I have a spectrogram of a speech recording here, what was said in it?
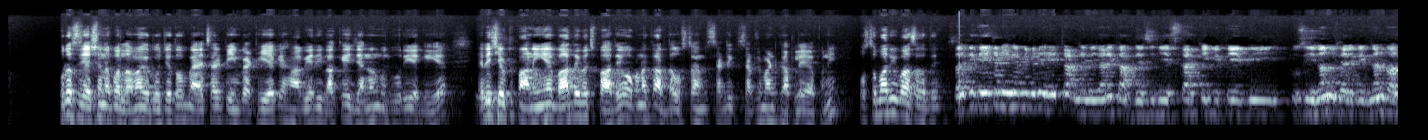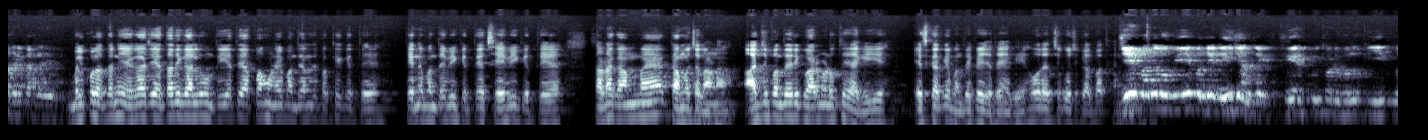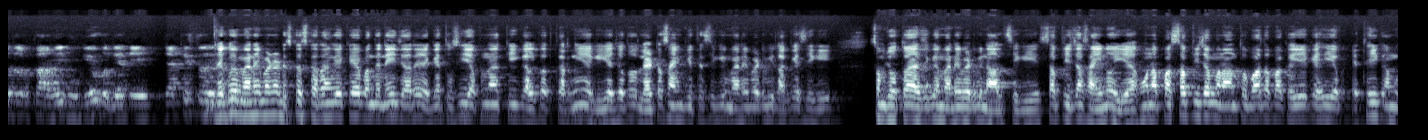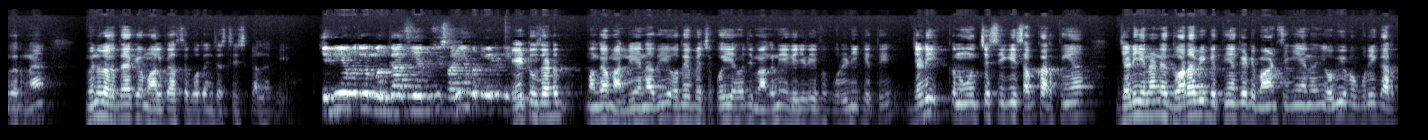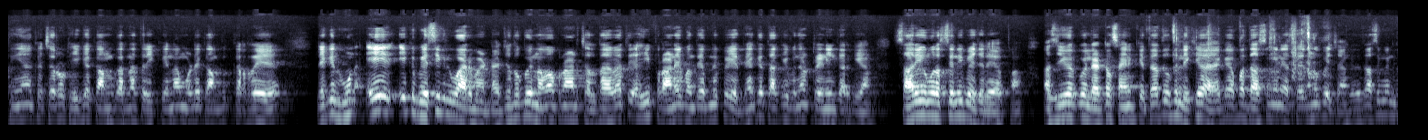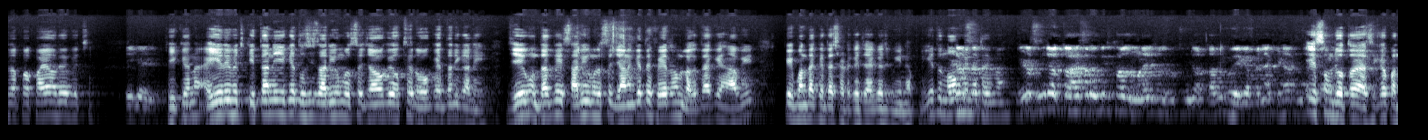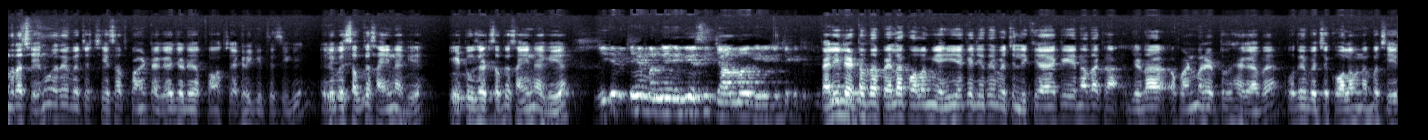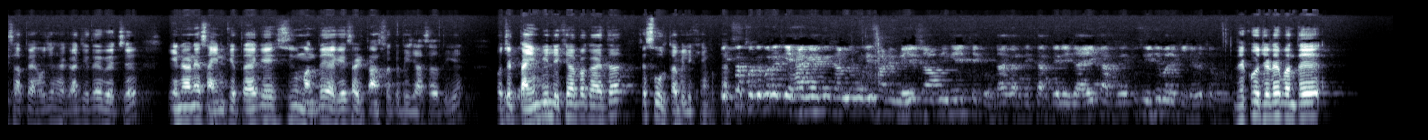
ਪੂਰਾ ਸੁਜੈਸ਼ਨ ਆਪਾਂ ਲਵਾਂਗੇ ਦੂਜੇ ਤੋਂ। ਮੈਚ ਵਾਲੀ ਟੀਮ ਬੈਠੀ ਹੈ ਕਿ ਹਾਂ ਵੀ ਇਹਦੀ ਵਾਕਈ ਜਨਰਲ ਮਜਬੂਰੀ ਹੈਗੀ ਹੈ। ਇਹਦੀ ਸ਼ਿਫਟ ਪਾਣੀ ਹੈ ਬਾਅਦ ਦੇ ਵਿੱਚ ਪਾ ਦਿਓ ਆਪਣਾ ਘਰ ਦਾ ਉਸ ਟਾਈਮ ਸੈਟਲਮੈਂਟ ਕਰ ਲਿਆ ਆਪਣੀ। ਉਸ ਤੋਂ ਬਾਅਦ ਵੀ ਪਾ ਸਕਦੇ। ਸਰ ਕਿਤੇ ਇਹ ਤਾਂ ਨਹੀਂ ਹੈ ਵੀ ਜਿਹੜੇ ਇਹ ਧਰਨੇ ਵਿਚਾਰੇ ਕਰਦੇ ਸੀਗੇ ਇਸ ਕਰਕੇ ਕਿਤੇ ਵੀ ਤੁਸੀਂ ਇਹਨਾਂ ਨੂੰ ਸ਼ਾਇਦ ਕਿ ਇਹਨਾਂ ਨੂੰ ਟਾਰਗੇਟ ਕਰ ਰਹੇ ਹੋ? ਬਿਲਕੁਲ ਇਦਾਂ ਨਹੀਂ ਹੈਗਾ। ਜੇ ਇਦਾਂ ਦੀ ਗੱਲ ਹੁੰਦੀ ਹੈ ਤੇ ਆਪਾਂ ਹੁਣੇ ਬੰਦਿਆਂ ਦੇ ਪੱਕੇ ਕੀਤੇ ਤਿੰਨ ਬੰਦੇ ਵੀ ਕੀਤੇ 6 ਵੀ ਕੀਤੇ ਆ ਸਾਡਾ ਕੰਮ ਹੈ ਕੰਮ ਚਲਾਉਣਾ। ਅੱਜ ਬੰਦੇ ਰਿਕੁਆਇਰਮੈਂਟ ਉੱਥੇ ਹੈਗੀ ਹੈ। ਇਸ ਕਰਕੇ ਬੰਦੇ ਭੇਜ ਰਹੇ ਹੈਗੇ। ਹੋਰ 'ਚ ਕੁਝ ਗੱਲਬਾਤ ਹੈ ਜੇ ਨਹੀਂ। ਮੰਨ ਲਓ ਵੀ ਇਹ ਬੰਦੇ ਨਹੀਂ ਜਾਂਦੇ ਫਿਰ ਕੋਈ ਤੁਹਾਡੇ ਵੱਲੋਂ ਕੀ ਮਤਲਬ ਕਾਰਵਾਈ ਹੋਊਗੀ ਉਹ ਬੰਦਿਆਂ ਤੇ ਜਾਂ ਕਿਸ ਤਰ੍ਹਾਂ ਜੇ ਕੋਈ ਮੈਨੇਜਮੈਂਟ ਨਾਲ ਡਿਸਕਸ ਕਰਾਂਗੇ ਕਿ ਇਹ ਬੰਦੇ ਨਹੀਂ ਜਾ ਰਹੇ ਹੈਗੇ ਤੁਸੀਂ ਆਪਣਾ ਕੀ ਗੱਲਬਾਤ ਕਰਨੀ ਹੈਗੀ ਹੈ ਜਦੋਂ ਲੈਟਰ ਸਾਈਨ ਕੀਤੇ ਸੀਗੀ ਮੈਨੇਜਮੈਂਟ ਵੀ ਲੱਗੇ ਸੀਗੀ ਸਮਝੌਤਾ ਹੋਇਆ ਸੀਗਾ ਮੈਨੇਜਮੈਂਟ ਵੀ ਨਾਲ ਸੀਗੀ ਸਭ ਚੀਜ਼ਾਂ ਸਾਈਨ ਹੋਈ ਹੈ ਹੁਣ ਆਪਾਂ ਸਭ ਚੀਜ਼ਾਂ ਮਨਾਉਣ ਤੋਂ ਬਾਅਦ ਆਪਾਂ ਕਹੀਏ ਕਿ ਅਸੀਂ ਇੱਥੇ ਹੀ ਕੰਮ ਕਰਨਾ ਹੈ। ਮੈਨੂੰ ਲੱਗਦਾ ਹੈ ਕਿ ਉਹ ਮਾਲਕ ਵਾਸਤੇ ਬਹੁਤ ਇੰਜਸਟਿਸ ਗੱਲ ਹੈਗੀ ਜਿੰਨੀਆਂ ਮਤਲਬ ਮੰਗਾਂ ਸੀ ਤੁਸੀਂ ਸਾਰੀਆਂ ਮੰਨੀਆਂ ਨੇ A to Z ਮੰਗਾ ਮੰਨ ਲਈ ਇਹਨਾਂ ਦੀ ਉਹਦੇ ਵਿੱਚ ਕੋਈ ਇਹੋ ਜਿਹੀ ਮੰਗ ਨਹੀਂ ਹੈਗੀ ਜਿਹੜੀ ਆਪਾਂ ਪੂਰੀ ਨਹੀਂ ਕੀਤੀ। ਜਿਹੜੀ ਕਾਨੂੰਨ 'ਚ ਸੀਗੀ ਸਭ ਕਰਤੀਆਂ। ਜਿਹੜੀ ਇਹਨਾਂ ਨੇ ਦੁਬਾਰਾ ਵੀ ਕੀਤੀਆਂ ਕਿ ਡਿਮਾਂਡ ਸੀਗੀਆਂ ਇਹਨਾਂ ਦੀ ਉਹ ਵੀ ਆਪਾਂ ਪੂਰੀ ਕਰਤੀਆਂ ਕਿ ਚਲੋ ਠੀਕ ਹੈ ਕੰਮ ਕਰਨਾ ਤਰੀਕੇ ਨਾਲ ਮੁੰਡੇ ਕੰਮ ਕਰ ਰਹੇ ਆ। ਲੇਕਿਨ ਹੁਣ ਇਹ ਇੱਕ ਬੇਸਿਕ ਰਿਕੁਆਇਰਮੈਂਟ ਹੈ ਜਦੋਂ ਕੋਈ ਨਵਾਂ ਪਲਾਂਟ ਚੱਲਦਾ ਹੈ ਤੇ ਅਸੀਂ ਪੁਰਾਣੇ ਬੰਦੇ ਆਪਣੇ ਭੇਜਦੇ ਹਾਂ ਕਿ ਤਾਂ ਕਿ ਬੰਦੇ ਨੂੰ ਟ੍ਰੇਨਿੰਗ ਕਰਕੇ ਆਉਣ। ਸਾਰੀ ਉਮਰ ਅਸੇ ਨਹੀਂ ਭੇਜ ਰਹੇ ਆਪਾਂ। ਅਸੀਂ ਅਗਰ ਕੋਈ ਲੈਟਰ ਸਾਈਨ ਕੀਤਾ ਤੇ ਉੱਥੇ ਲਿਖਿਆ ਹੋਇਆ ਕਿ ਆਪਾਂ 10 ਮਹੀਨੇ ਅਸੇ ਇਹਨਾਂ ਨੂੰ ਭੇਜਾਂਗੇ 10 ਮਹੀਨੇ ਦਾ ਆਪਾਂ ਪਾਇਆ ਉਹਦੇ ਵਿੱਚ। ਠੀਕ ਹੈ ਜੀ। ਠੀਕ ਹੈ ਨਾ? ਇਹ ਇਹਦੇ ਵਿੱਚ ਕੀਤਾ ਨਹੀਂ ਹੈ ਕਿ ਤੁਸੀਂ ਸਾਰੀ ਉਮਰ ਉਸੇ ਜਾਓਗੇ ਉੱਥੇ ਰਹੋਗੇ ਇਦਾਂ ਦੀ ਗੱਲ ਨਹੀਂ। ਜੇ ਹੁੰਦਾ ਕਿ ਸਾਰੀ ਉਮਰ ਉਸੇ ਜਾਣਗੇ ਤੇ ਫਿਰ ਤੁਹਾਨੂੰ ਲੱਗਦਾ ਕਿ ਹਾਂ ਵੀ ਕਿ ਬੰਦਾ ਕਿੱਦਾਂ ਛੱਡ ਕੇ ਜਾਏਗਾ ਜ਼ਮੀਨ ਆਪਣੀ। ਇਹ ਤਾਂ 9 ਮਹੀਨੇ ਟਾਈਮ ਹੈ ਜਿਹੜਾ ਸਮਝੌਤਾ ਹੈ ਸਰ ਉਹ ਵੀ ਦਿਖਾਓ ਮਾੜਾ ਜਿਹਾ ਸਮਝੌਤਾ ਵੀ ਹੋਏਗਾ ਪਹਿਲਾਂ ਕਿਹੜਾ ਇਹ ਸਮਝੌਤਾ ਹੋਇਆ ਸੀਗਾ 15 6 ਨੂੰ ਇਹਦੇ ਵਿੱਚ 6-7 ਪੁਆਇੰਟ ਹੈਗੇ ਜਿਹੜੇ ਆਪਾਂ ਉੱਥੇ ਐਗਰੀ ਕੀਤੇ ਸੀਗੇ। ਇਹਦੇ ਵਿੱਚ ਸਭ ਦੇ ਸਾਈਨ ਹੈਗੇ ਆ। A to Z ਸਭ ਦੇ ਸਾਈਨ ਹੈਗੇ ਆ। ਜਿਹਦੇ ਵਿੱਚ ਇਹ ਮੰਨੇ ਨੇ ਵੀ ਅਸੀਂ ਜਾਵਾਂਗੇ ਜਿੱਥੇ ਕਿਤੇ ਪਹਿਲੀ ਲੈਟਰ ਦਾ ਪਹਿਲਾ ਕਾਲਮ ਇਹੀ ਹੈ ਕਿ ਜਿਹਦੇ ਵਿੱਚ ਲਿਖਿਆ ਹੈ ਕਿ ਇਹਨਾਂ ਦਾ ਕਾ- ਜਿਹੜਾ ਅਪਾਇੰਟਮੈਂਟ ਲੈਟਰ ਹੈਗਾ ਵਾ ਉਹਦੇ ਵਿੱਚ ਕਾਲਮ ਨੰਬਰ 6-7 ਇਹੋ ਜਿਹਾ ਹੈਗਾ ਜਿਹਦੇ ਵਿੱਚ ਇਹਨਾਂ ਨੇ ਸਾਈਨ ਕੀਤਾ ਹੈ ਕਿ ਇਸ ਨੂੰ ਮੰਨਦੇ ਹੈਗੇ ਸਾਡੀ ਟ੍ਰਾਂਸਫਰ ਕੀਤੀ ਜਾ ਸਕਦੀ ਹੈ। ਉਹ 'ਚ ਟਾਈਮ ਵੀ ਲਿਖਿਆ ਬਕਾਇਦਾ ਤੇ ਸਹੂਲਤਾਂ ਵੀ ਲਿਖੀਆਂ ਇੱਕ ਬਕਾਇਦਾ ਤਾਂ ਤੁਹਾਡੇ ਬਾਰੇ ਕਿਹਾ ਗਿਆ ਕਿ ਸਾਨੂੰ ਇਹ ਸਾਡੇ ਮੇਜਰ ਸਾਹਿਬ ਨਹੀਂ ਗਏ ਇੱਥੇ ਗੁੰਡਾਗਰਦੀ ਕਰਦੇ ਨੇ ਜਾਂ ਇਹ ਕਰਦੇ ਨੇ ਤੁਸੀਂ ਇਹਦੇ ਬਾਰੇ ਕੀ ਕਹਿਣਾ ਚਾਹੋਗੇ? ਦੇਖੋ ਜਿਹੜੇ ਬੰਦੇ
